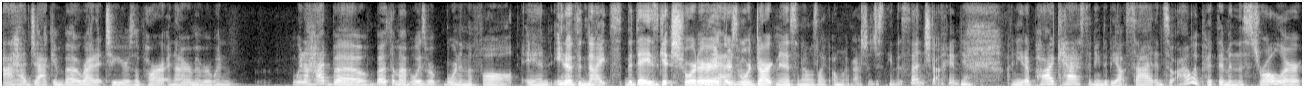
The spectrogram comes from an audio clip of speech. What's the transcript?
I had Jack and Bo right at two years apart, and I remember when. When I had Bo, both of my boys were born in the fall, and you know the nights, the days get shorter, Yeah. and there's more darkness. And I was like, "Oh my gosh, I just need the sunshine. Yeah. I need a podcast. I need to be outside." And so I would put them in the stroller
